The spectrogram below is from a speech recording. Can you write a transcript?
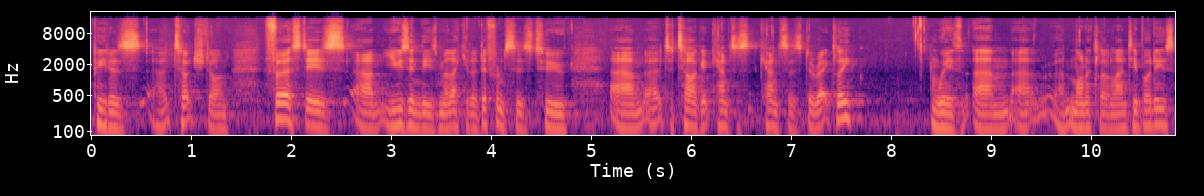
Peter's uh, touched on. First is um, using these molecular differences to, um, uh, to target cancers, cancers directly with um, uh, monoclonal antibodies.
